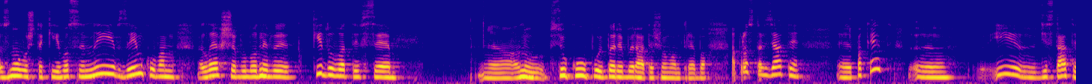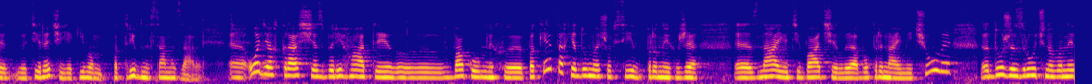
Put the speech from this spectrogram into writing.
знову ж таки восени, взимку вам легше було не викидувати все ну, всю купу і перебирати, що вам треба, а просто взяти е, пакет е, і дістати ті речі, які вам потрібні саме зараз. Е, Одяг краще зберігати в вакуумних е, пакетах. Я думаю, що всі про них вже е, знають і бачили або принаймні чули. Дуже зручно вони,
